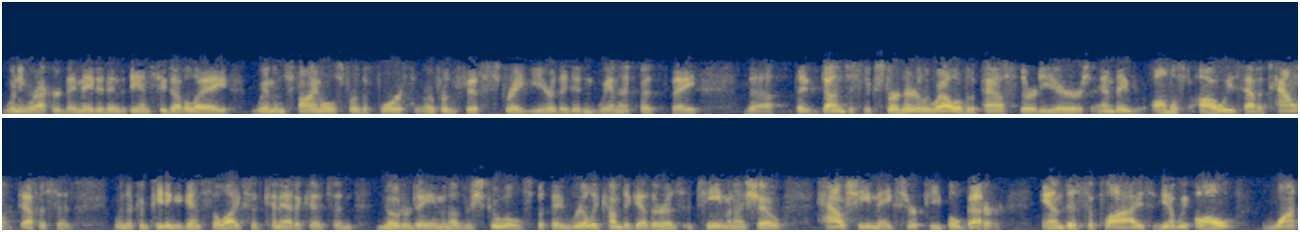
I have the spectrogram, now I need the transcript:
winning record. They made it into the NCAA women's finals for the fourth or for the fifth straight year. They didn't win it, but they the, they've done just extraordinarily well over the past 30 years, and they almost always have a talent deficit when they're competing against the likes of Connecticut and Notre Dame and other schools. But they really come together as a team, and I show how she makes her people better. And this applies, you know, we all want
